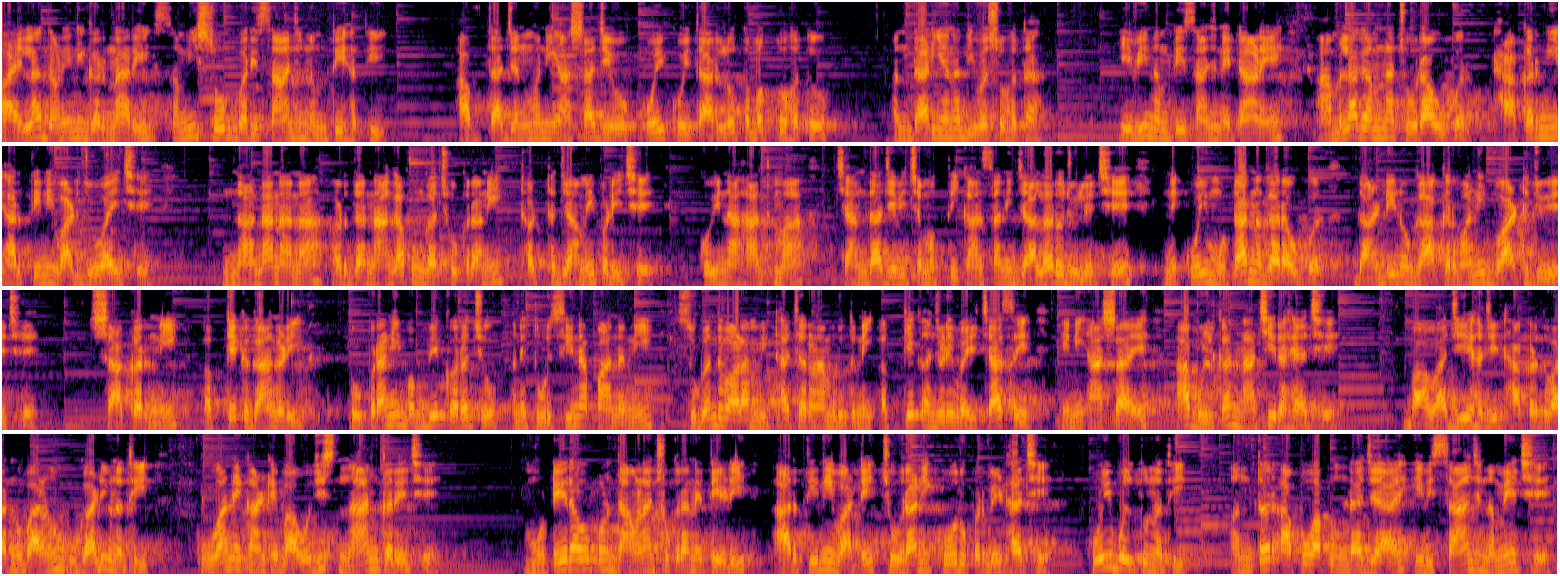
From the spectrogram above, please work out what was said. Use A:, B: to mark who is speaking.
A: બાયલા ધણીની ગરનારી સમી શોકભરી સાંજ નમતી હતી. આવતા જન્મની આશા જેવો કોઈ કોઈ તારલો તબકતો હતો. અંધારિયાના દિવસો હતા. એવી નમતી સાંજને ટાણે આંબલા ગામના ચોરા ઉપર ઠાકરની આરતીની વાટ જોવાય છે. નાના નાના અડધા નાંગા પૂંગા છોકરાની ઠઠ્ઠ જામી પડી છે. કોઈના હાથમાં ચાંદા જેવી ચમકતી કાંસાની ઝાલરો ઝૂલે છે ને કોઈ મોટા નગારા ઉપર દાંડીનો ઘા કરવાની વાટ જુએ છે. સાકરની અક્કેક ગાંગડી ટોપરાની બબ્બે કરચો અને તુલસીના પાનની સુગંધવાળા મીઠા ચરણામૃતની અક્કેક અંજળી વહેંચાશે એની આશાએ આ ભૂલકા નાચી રહ્યા છે. બાવાજીએ હજી ઠાકર દ્વારનું બારણું ઉગાડ્યું નથી. કૂવાને કાંઠે બાવોજી સ્નાન કરે છે. મોટેરાઓ પણ દાવણા છોકરાને તેડી આરતીની વાટે ચોરાની કોર ઉપર બેઠા છે. કોઈ બોલતું નથી. અંતર આપોઆપ ઊંડા જાય એવી સાંજ નમે છે.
